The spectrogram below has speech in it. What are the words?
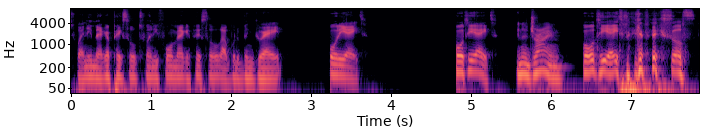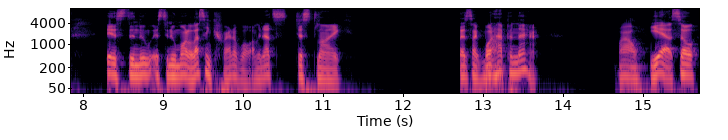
20 megapixel, 24 megapixel. That would have been great. 48. 48. In a drone. 48 megapixels is the new is the new model. That's incredible. I mean, that's just like that's like what wow. happened there? Wow. Yeah. So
